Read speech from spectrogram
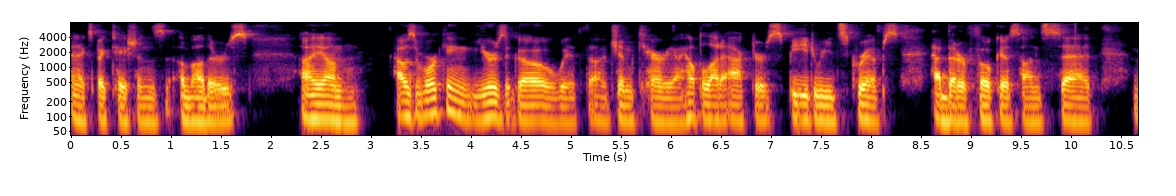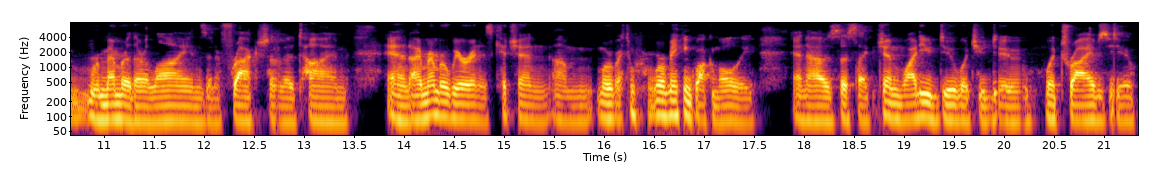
and expectations of others. I um I was working years ago with uh, Jim Carrey. I help a lot of actors speed read scripts, have better focus on set, remember their lines in a fraction of the time. And I remember we were in his kitchen. Um, we're, we're making guacamole, and I was just like, Jim, why do you do what you do? What drives you?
